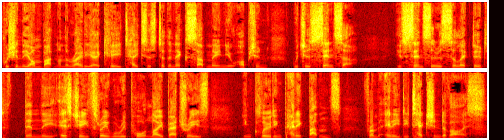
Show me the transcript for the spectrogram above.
Pushing the on button on the radio key takes us to the next submenu option, which is sensor. If sensor is selected, then the SG3 will report low batteries, including panic buttons, from any detection device.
